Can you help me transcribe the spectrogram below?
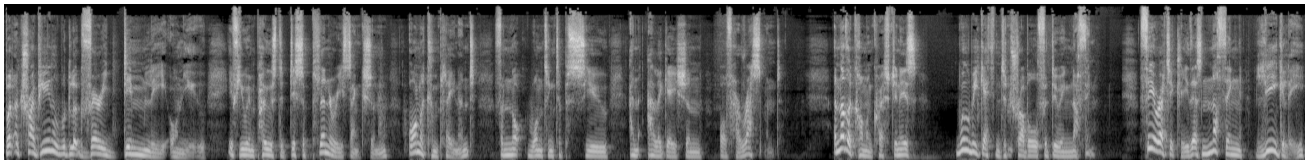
But a tribunal would look very dimly on you if you imposed a disciplinary sanction on a complainant for not wanting to pursue an allegation of harassment. Another common question is Will we get into trouble for doing nothing? Theoretically, there's nothing legally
